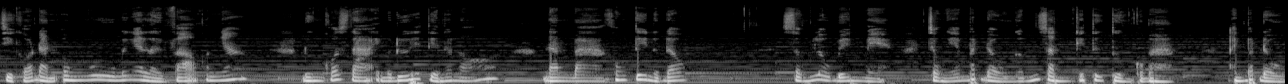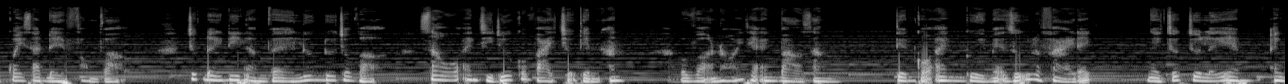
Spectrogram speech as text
chỉ có đàn ông ngu mới nghe lời vợ con nhá, đừng có dại mà đưa hết tiền cho nó, đàn bà không tin được đâu. Sống lâu bên mẹ, chồng em bắt đầu ngấm dần cái tư tưởng của bà. Anh bắt đầu quay ra đề phòng vợ trước đây đi làm về lương đưa cho vợ, sau anh chỉ đưa có vài triệu tiền ăn. Vợ nói thì anh bảo rằng, tiền của anh gửi mẹ giữ là phải đấy. Ngày trước chưa lấy em, anh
